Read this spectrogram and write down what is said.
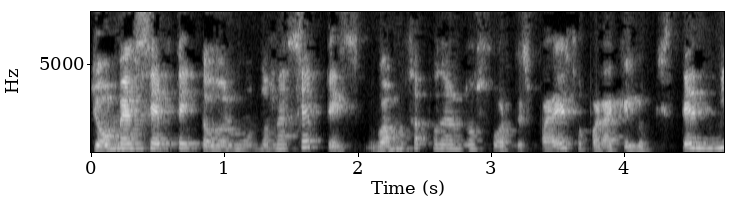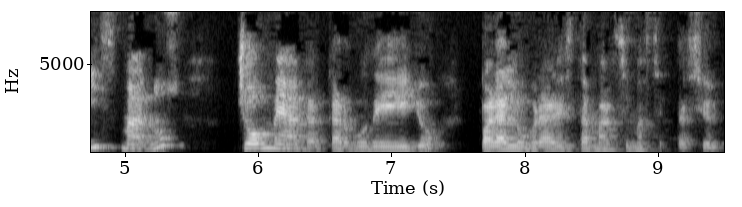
yo me acepte y todo el mundo me acepte. Vamos a ponernos fuertes para eso, para que lo que esté en mis manos, yo me haga cargo de ello para lograr esta máxima aceptación.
